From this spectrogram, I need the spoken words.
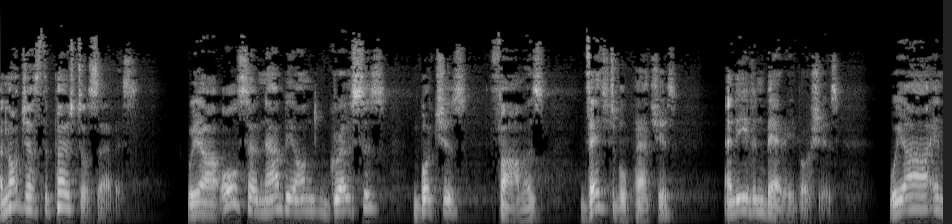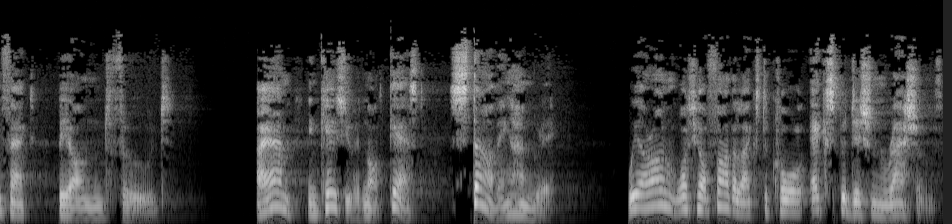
And not just the postal service. We are also now beyond grocers, butchers, farmers, vegetable patches, and even berry bushes. We are, in fact, beyond food. I am, in case you had not guessed, starving hungry. We are on what your father likes to call expedition rations,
